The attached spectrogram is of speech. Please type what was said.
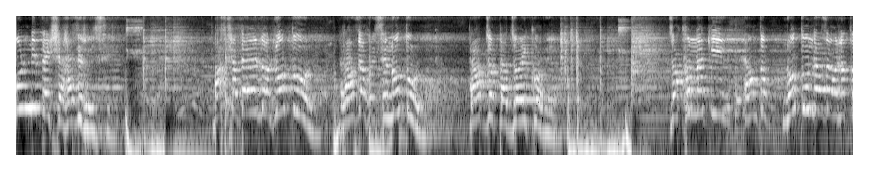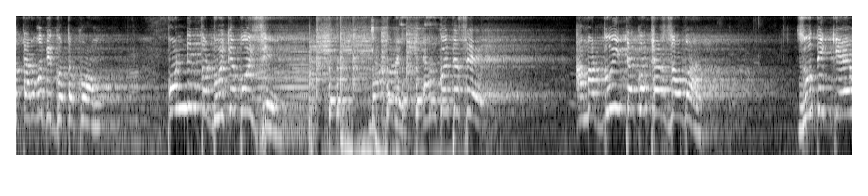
পণ্ডিত এসে হাজির হয়েছে বাদশাটা এলো নতুন, রাজা হয়েছে নতুন, রাজ্যটা জয় করে। যখন নাকি এখন তো নতুন রাজা হইল তো তার অভিজ্ঞতা কম। পণ্ডিত তো ঢুইকে বইছে এখন কইতেছে, আমার দুইটা কথার জবাব। যদি কেউ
